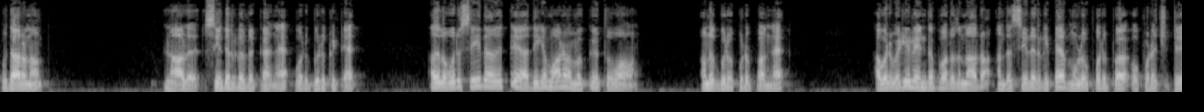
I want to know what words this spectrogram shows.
உதாரணம் நாலு சீடர்கள் இருக்காங்க ஒரு குருக்கிட்ட. அதில் ஒரு சீடருக்கு அதிகமான முக்கியத்துவம் அந்த குரு கொடுப்பாங்க. அவர் வெளியில் எங்கே போகிறதுனாலும் அந்த சீடர்கிட்ட முழு பொறுப்பை ஒப்படைச்சிட்டு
